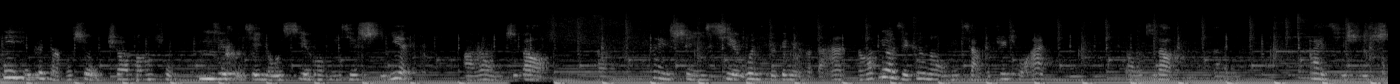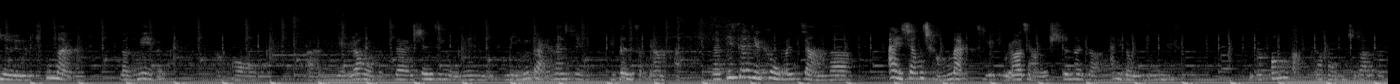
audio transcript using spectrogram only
第一节课讲的是我们需要帮助，结合一些游戏和我们一些实验，啊，让我们知道，呃，爱是一切问题的根源和答案。然后第二节课呢，我们讲的追求爱，让我们知道，嗯，爱其实是充满能力的，然后，啊，也让我们在圣经里面明白那是一份怎么样的爱。那第三节课我们讲的爱香长满，其实主要讲的是那个爱的五种语。一个方法，让我们知道怎么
